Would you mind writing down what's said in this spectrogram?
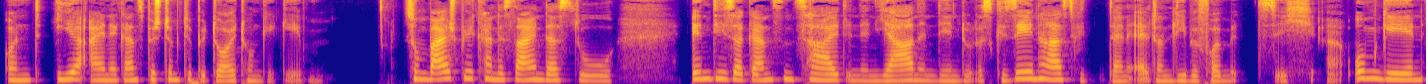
und ihr eine ganz bestimmte Bedeutung gegeben. Zum Beispiel kann es sein, dass du in dieser ganzen Zeit, in den Jahren, in denen du das gesehen hast, wie deine Eltern liebevoll mit sich äh, umgehen,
